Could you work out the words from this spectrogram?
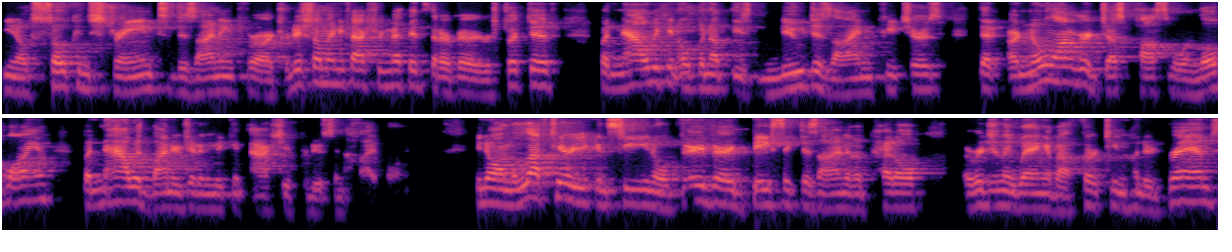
you know, so constrained to designing for our traditional manufacturing methods that are very restrictive, but now we can open up these new design features that are no longer just possible in low volume, but now with binder jetting, we can actually produce in high volume. You know, on the left here, you can see, you know, very, very basic design of a pedal, originally weighing about 1300 grams.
